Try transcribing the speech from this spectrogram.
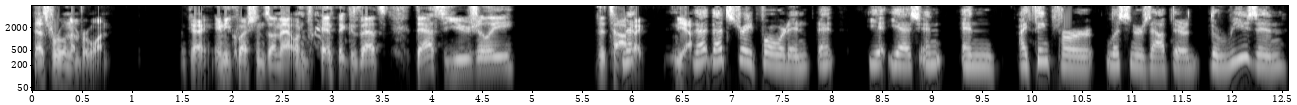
That's rule number one. Okay. Any questions on that one, Brandon? Because that's, that's usually the topic. yeah. That, that's straightforward. And, and yes. And, and I think for listeners out there, the reason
